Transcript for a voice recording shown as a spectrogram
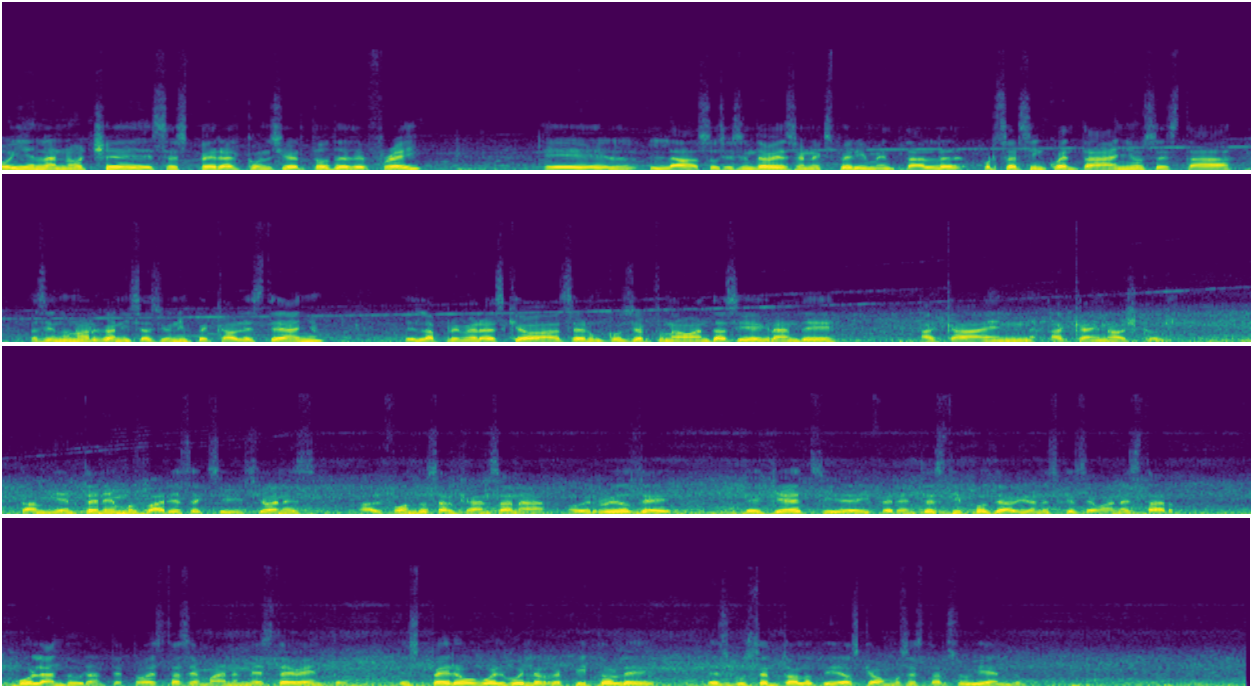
Hoy en la noche se espera el concierto de The Fray. la Asociación de Aviación Experimental, por ser 50 años, está haciendo una organización impecable este año. Es la primera vez que va a hacer un concierto una banda así de grande acá en, acá en Oshkosh. También tenemos varias exhibiciones. Al fondo se alcanzan a oír ruidos de, de jets y de diferentes tipos de aviones que se van a estar volando durante toda esta semana en este evento. Espero, vuelvo y les repito, les gusten todos los videos que vamos a estar subiendo.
